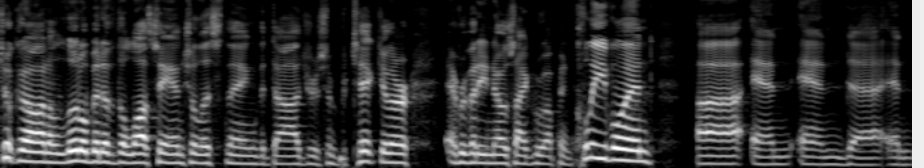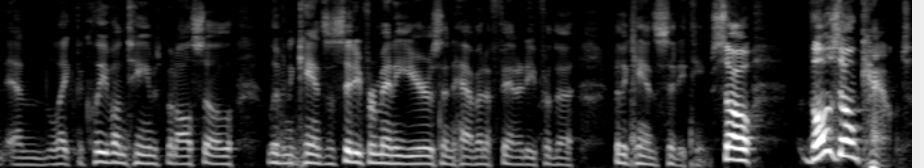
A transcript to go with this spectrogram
took on a little bit of the Los Angeles thing, the Dodgers in particular. Everybody knows I grew up in Cleveland. uh, and and uh, and and like the Cleveland teams, but also living in Kansas City for many years and have an affinity for the for the Kansas City team. So those don't count.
